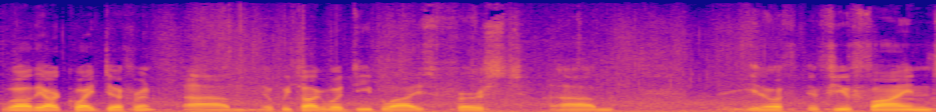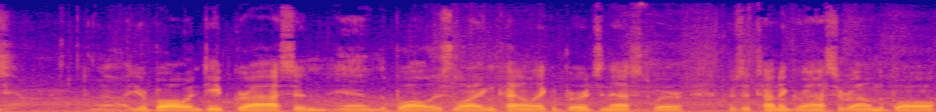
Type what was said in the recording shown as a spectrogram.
Well, they are quite different. Um, if we talk about deep lies first, um, you know, if, if you find uh, your ball in deep grass and, and the ball is lying kind of like a bird's nest where there's a ton of grass around the ball,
